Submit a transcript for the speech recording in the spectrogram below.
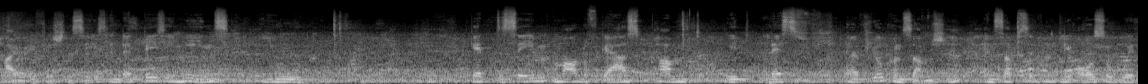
higher efficiencies, and that basically means you get the same amount of gas pumped with less uh, fuel consumption and subsequently also with,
